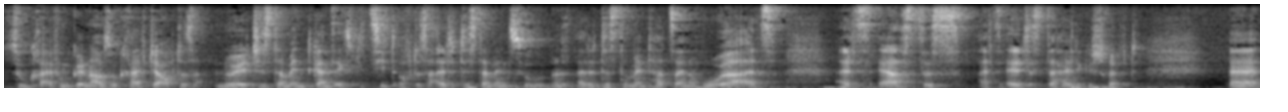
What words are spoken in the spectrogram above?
zugreifen. Genauso greift ja auch das Neue Testament ganz explizit auf das Alte Testament zu. Und das Alte Testament hat seine Ruhe als, als erstes, als älteste heilige Schrift. Äh,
